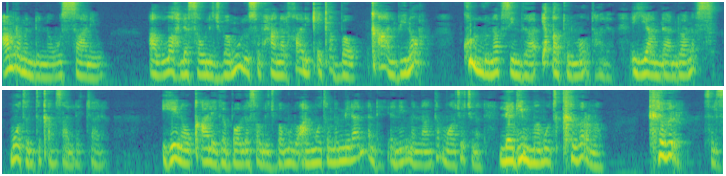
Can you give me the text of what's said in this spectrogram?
አምር ምንድን ነው? ውሳኔው አላህ ለሰው ልጅ በሙሉ ስብሓነል ኻሊቅ የቀባው ቃል ቢኖር ኩሉ ነፍሲን ዛኢቀቱል መውት አለ። እያንዳንዷ ነፍስ ሞትን ትቀምሳለች አለ። ይሄ ነው ቃል የገባው ለሰው ልጅ በሙሉ አልሞትም የሚላል እንዴ? እኔም እናንተም ሟቾች ነን። ለዲን መሞት ክብር ነው። ክብር ስልሳ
